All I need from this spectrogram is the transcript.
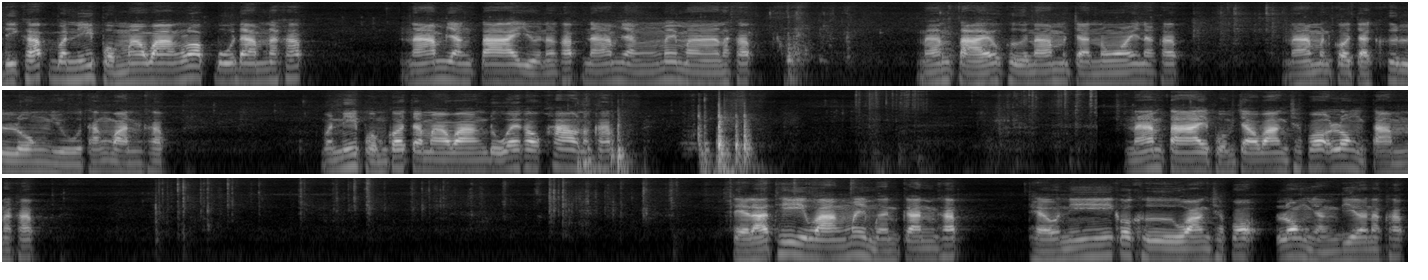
สดีครับ วันนี้ผมมาวางรอบปูดำนะครับ น้ำยังตายอยู่นะครับ น้ำยังไม่มานะครับ น้ำตายก็คือน้ำมันจะน้อยนะครับ น้ำมันก็จะขึ้นลงอยู่ทั้งวันครับ วันนี้ผมก็จะมาวางดูให้คร่าวๆนะครับ น้ำตายผมจะวางเฉพาะร่องต่ำนะครับ แต่ละที่วางไม่เหมือนกันครับ แถวนี้ก็คือวางเฉพาะร่องอย่างเดียวนะครับ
